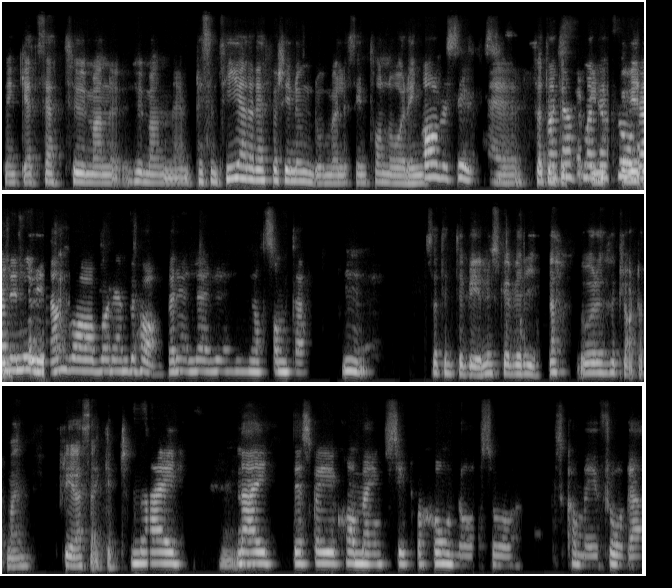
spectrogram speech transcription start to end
tänker, ett sätt hur man, hur man presenterar det för sin ungdom eller sin tonåring. Ja, precis. Eh, så att man, kan, man kan fråga den innan vad, vad den behöver eller något sånt där. Mm. Så att det inte blir, nu ska vi rita, då är det såklart att man, flera säkert. Nej, mm. nej, det ska ju komma en situation och så ska man ju fråga,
